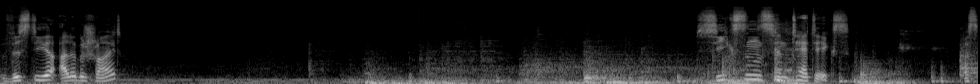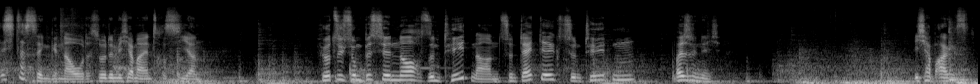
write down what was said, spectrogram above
Wisst ihr alle Bescheid? Seekson Synthetics. Was ist das denn genau? Das würde mich ja mal interessieren. Hört sich so ein bisschen nach Syntheten an. Synthetics, Syntheten. Weiß ich nicht. Ich habe Angst.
